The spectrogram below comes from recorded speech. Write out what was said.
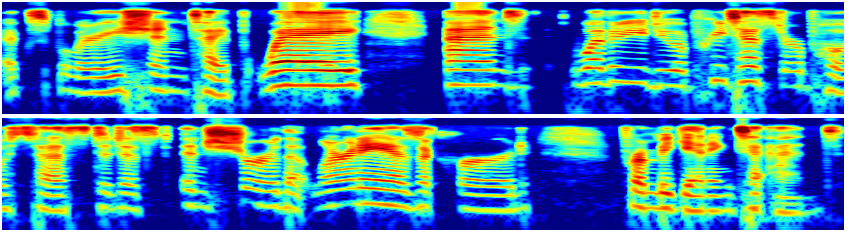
exploration type way. And whether you do a pre-test or a post-test to just ensure that learning has occurred from beginning to end.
